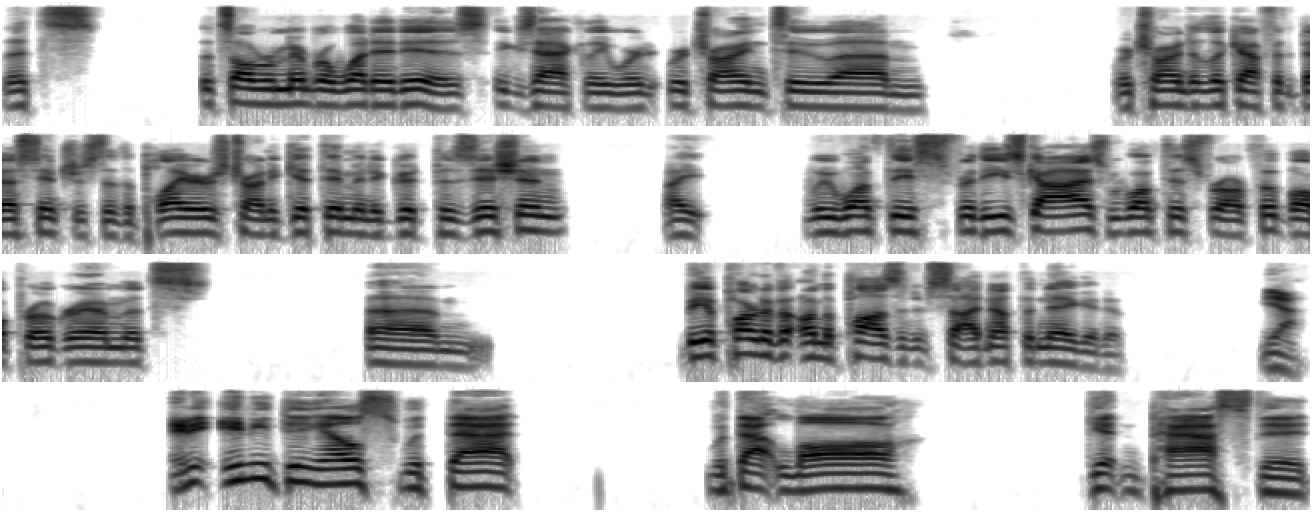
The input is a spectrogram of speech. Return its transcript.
let's let's all remember what it is exactly. We're we're trying to um, we're trying to look out for the best interest of the players, trying to get them in a good position. I we want this for these guys. We want this for our football program. Let's um, be a part of it on the positive side, not the negative. Yeah. Any anything else with that with that law getting passed that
